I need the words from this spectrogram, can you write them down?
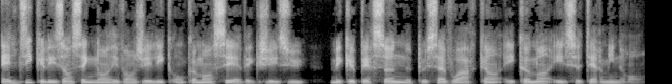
Elle dit que les enseignements évangéliques ont commencé avec Jésus, mais que personne ne peut savoir quand et comment ils se termineront.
